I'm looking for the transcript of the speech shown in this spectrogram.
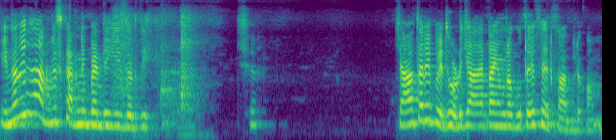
ਇਹਨਾਂ ਦੀ ਸਰਵਿਸ ਕਰਨੀ ਪੈਂਦੀ ਗੀਜ਼ਰ ਦੀ। ਅੱਛਾ। ਚਾਹ ਤੇਰੇ ਪੇ ਥੋੜੀ ਜ਼ਿਆਦਾ ਟਾਈਮ ਲੱਗੂ ਤੇ ਫਿਰ ਕਰ ਲਿਓ ਕੰਮ।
